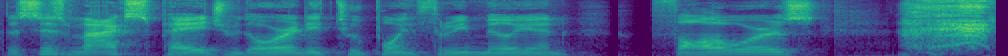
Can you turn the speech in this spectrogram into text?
This is Max page with already 2.3 million followers.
